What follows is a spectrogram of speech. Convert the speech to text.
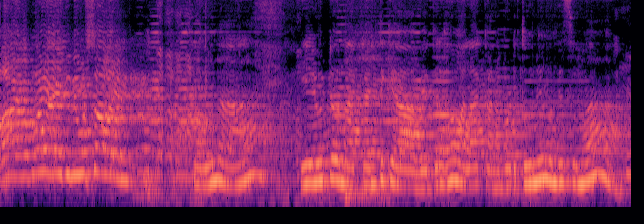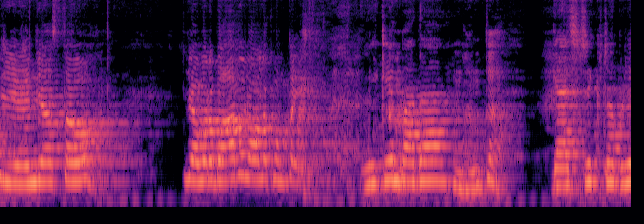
ఆయన పోయి ఐదు నిమిషాలు. అయింది అవునా? ఏమిటో నా కంటికి ఆ విగ్రహం అలా కనబడుతూనే ఉంది సుమా. ఏం చేస్తావు? ఎవరి బాధలు వాళ్ళకు ఉంటాయి. మీకేం బాధ? అంత. గ్యాస్ట్రిక్ ట్రబుల్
